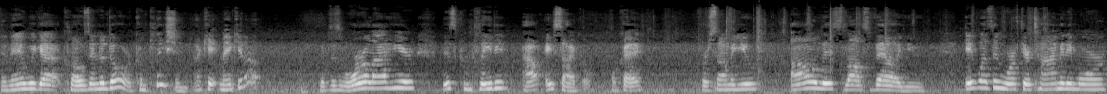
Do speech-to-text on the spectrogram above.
And then we got closing the door, completion. I can't make it up. With this world out here, this completed out a cycle, okay? For some of you, all this lost value. It wasn't worth your time anymore.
